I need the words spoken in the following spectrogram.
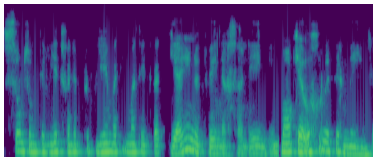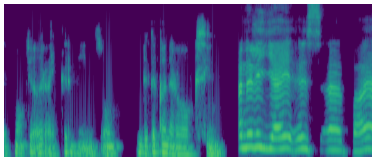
soms om te weet van 'n probleem wat iemand het wat jy nie noodwendig sal hê nie, maak jou 'n groter mens, dit maak jou 'n ryker mens om dit te kan raak sien. Annelie, jy is 'n baie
